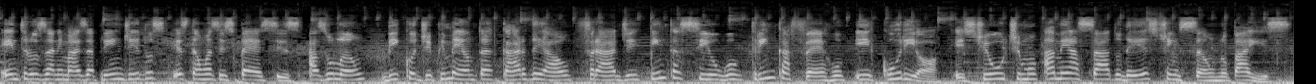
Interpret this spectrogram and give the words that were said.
Entre os animais apreendidos estão as espécies azulão, bico de pimenta, cardeal, frade, pintacilgo, trinca-ferro e curió. Este último ameaçado de extinção no país.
